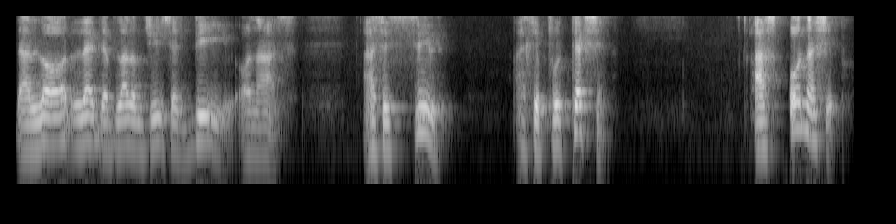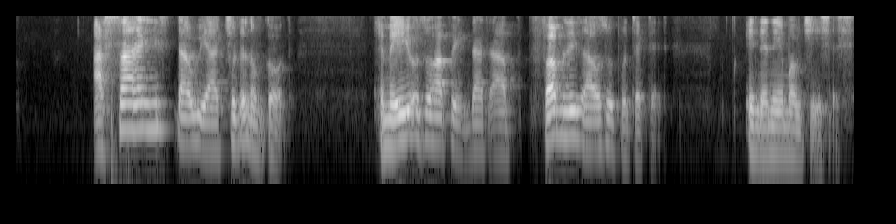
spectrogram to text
that Lord, let the blood of Jesus be on us as a seal, as a protection, as ownership, as signs that we are children of God. And may it also happen that our families are also protected in the name of Jesus.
